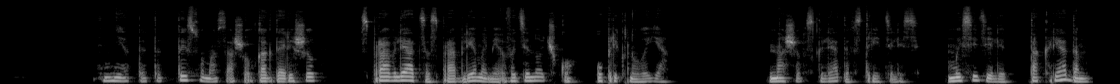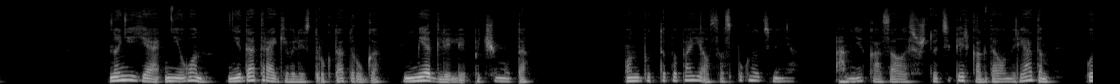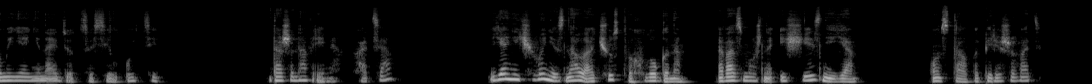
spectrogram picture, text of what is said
«Нет, это ты с ума сошел, когда решил справляться с проблемами в одиночку», — упрекнула я. Наши взгляды встретились. Мы сидели так рядом, но ни я, ни он не дотрагивались друг до друга, медлили почему-то. Он будто бы боялся спугнуть меня, а мне казалось, что теперь, когда он рядом, у меня не найдется сил уйти. Даже на время, хотя... Я ничего не знала о чувствах Логана. Возможно, исчезни я. Он стал бы переживать.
